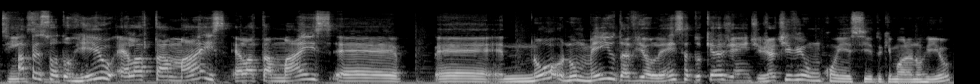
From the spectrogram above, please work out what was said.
Sim, A sim. pessoa do Rio, ela tá mais, ela tá mais é, é, no, no meio da violência do que a gente. Eu já tive um conhecido que mora no Rio.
